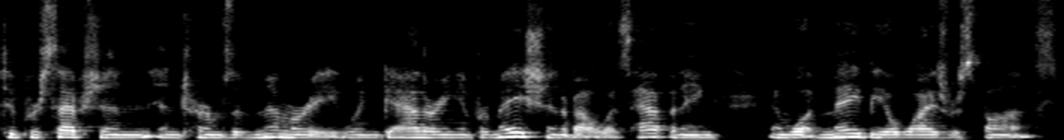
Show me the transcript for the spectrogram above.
to perception in terms of memory when gathering information about what's happening and what may be a wise response.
